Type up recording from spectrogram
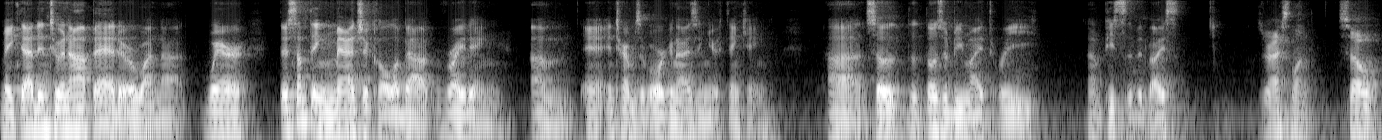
make that into an op-ed or whatnot. Where there's something magical about writing um, in terms of organizing your thinking. Uh, so th- those would be my three um, pieces of advice. Those are excellent. So,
